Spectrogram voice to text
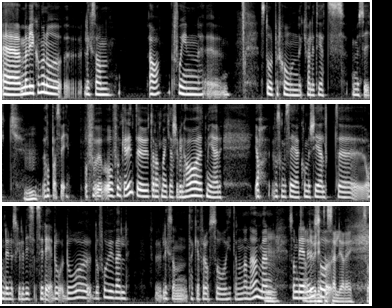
Eh, Men vi kommer nog liksom ja, få in eh, stor portion kvalitetsmusik, Mm. hoppas vi. Och, och funkar det inte utan att man kanske vill ha ett mer ja, vad ska man säga, kommersiellt, eh, om det nu skulle visa sig det, då, då, då får vi väl liksom tacka för oss och hitta någon annan. Men Mm. som det är ja, du nu vill så... inte sälja dig så.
